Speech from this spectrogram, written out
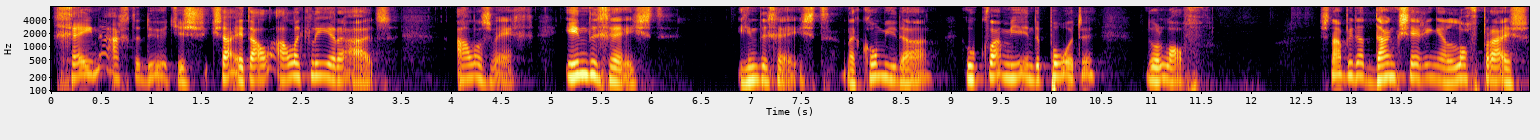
Geen achterdeurtjes. Ik zei het al, alle kleren uit alles weg. In de geest. In de geest. Dan kom je daar. Hoe kwam je in de poorten? Door lof. Snap je dat? Dankzegging en lofprijs.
